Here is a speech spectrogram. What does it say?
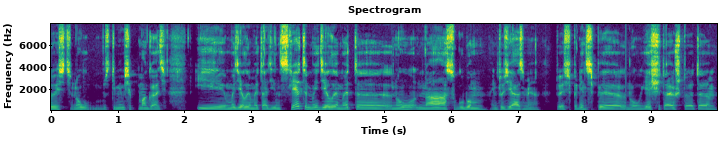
То есть, ну, стремимся помогать. И мы делаем это 11 лет, и мы делаем это, ну, на сугубом энтузиазме. То есть, в принципе, ну, я считаю, что это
